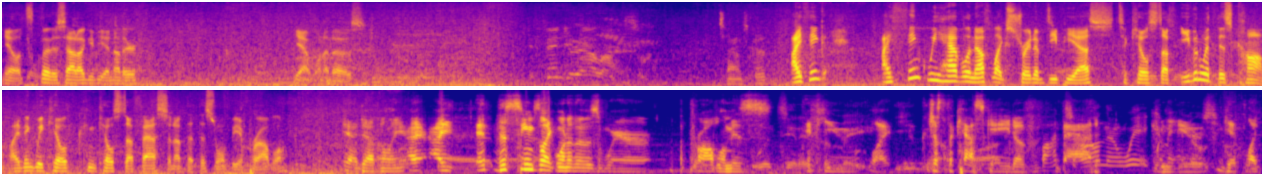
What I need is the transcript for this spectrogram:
Yeah, let's clear this out. I'll give you another. Yeah, one of those. Defend your allies. Sounds good. I think, I think we have enough like straight up DPS to kill stuff. Even with this comp, I think we kill can kill stuff fast enough that this won't be a problem. Yeah, definitely. I, I it, this seems like one of those where the problem is if you like just the cascade of bad are on their way, when you get like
